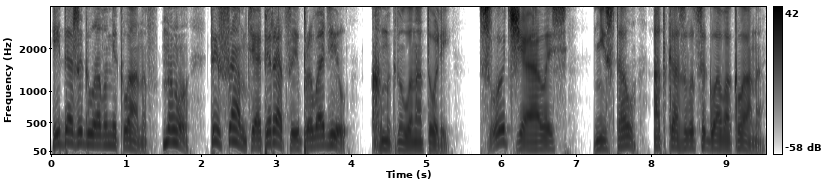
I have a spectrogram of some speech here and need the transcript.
и даже главами кланов. «Ну, ты сам те операции проводил», — хмыкнул Анатолий. «Случалось», — не стал отказываться глава клана.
